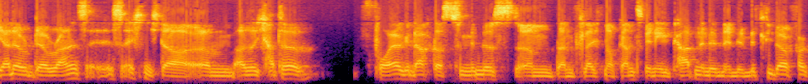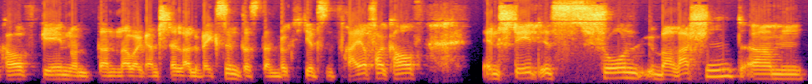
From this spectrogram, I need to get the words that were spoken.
Ja, der, der Run ist, ist echt nicht da. Ähm, also ich hatte vorher gedacht, dass zumindest ähm, dann vielleicht noch ganz wenige Karten in den, in den Mitgliederverkauf gehen und dann aber ganz schnell alle weg sind, dass dann wirklich jetzt ein freier Verkauf entsteht, ist schon überraschend. Ähm,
